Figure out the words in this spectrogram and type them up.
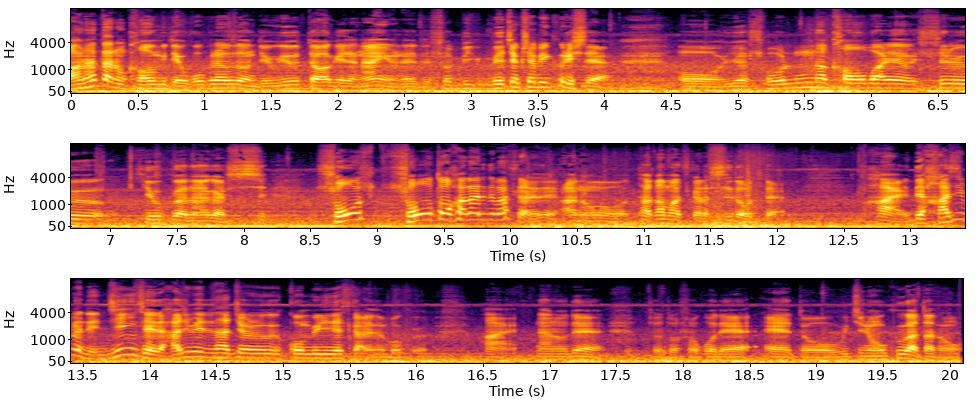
あなたの顔見て横倉うどんって言ったわけじゃないよね」ってそめちゃくちゃびっくりして「おいやそんな顔バレをする記憶がないからし相当離れてますからねあの高松から指導って。はい。で初めて人生で初めて立ち寄るコンビニですからね僕。はい。なのでちょっとそこでえっ、ー、とうちの奥方の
